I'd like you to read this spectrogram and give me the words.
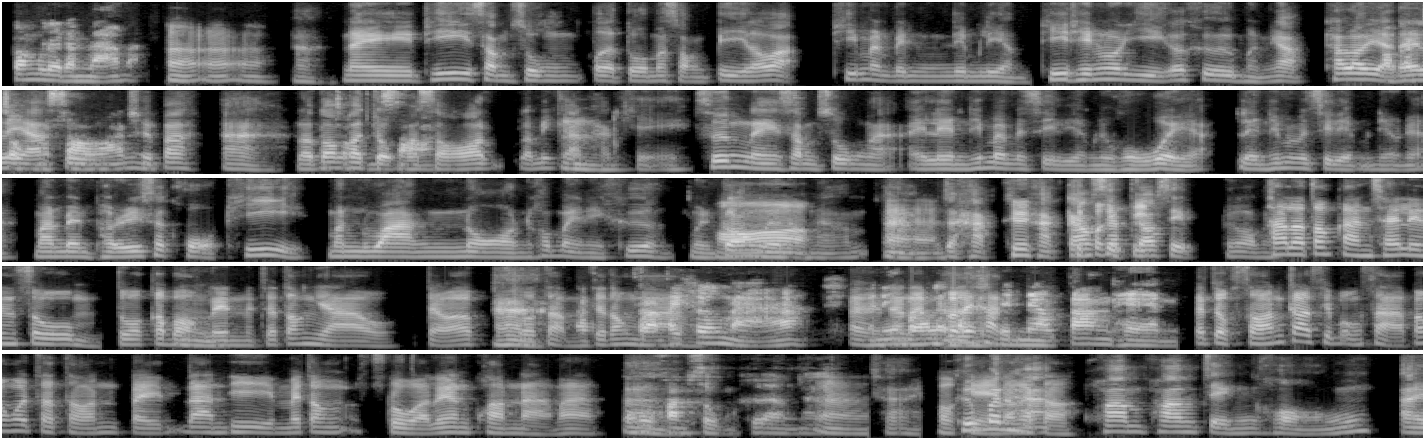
กล้องเรือดำน้ำอะอ่าอ่าอ่าอะในที่ซัมซุงเปิดตัวมา 2 ปีแล้วอะ ที่มันเป็นเหลี่ยมๆที่เทคโนโลยีก็คือเหมือนกับ ถ้าเราอยากได้ระยะซูมใช่ปะอ่า เราต้องกระจกมาซ้อนแล้วมีการหักเหซึ่งในซัมซุงอะไอเลนส์ที่มันเป็นสี่เหลี่ยมหรือหัวเว่ยอะเลนส์ที่มันเป็นสี่เหลี่ยมอันเดียวเนี่ยมันเป็น periscope ที่มันวางนอนเข้าไปในเครื่องเหมือนกล้องเรือดำน้ำอ่ามันจะหักคือหักคือปก90ติ90นึกออกไหมถ้าเราต้องการใช้เลนส์ซูม ตัวกระบอกอืมเลนส์มันจะต้องยาว แต่ว่าอ่าโทรศัพท์มันจะต้องจะบางให้เครื่องหนาเอออัอันนี้ดังมันั้นนก็เลยหักเป็นแนวตั้งแทน กระจกซ้อน 90 องศาป้องว่าสะท้อนไปด้านที่ไม่ต้องกลัวเรื่องความหนามากก็คือความสูงเครื่องนั่นแหละอ่าใช่โอเคคือปัญแล้วไงหาต่อความความเจ๋งของไอ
